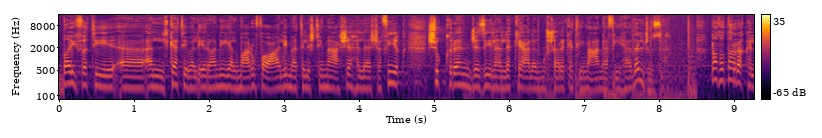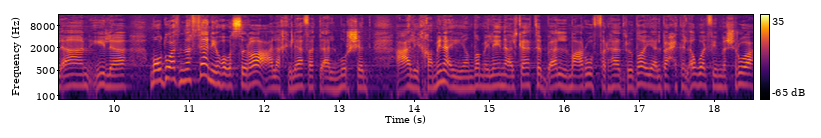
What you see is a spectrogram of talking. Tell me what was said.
ضيفتي آه، الكاتبة الإيرانية المعروفة وعالمة الاجتماع شهله شفيق شكرا جزيلا لك على المشاركة معنا في هذا الجزء. نتطرق الآن إلى موضوعنا الثاني وهو الصراع على خلافة المرشد علي خامنئي. ينضم إلينا الكاتب المعروف فرهاد رضاي الباحث الأول في مشروع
